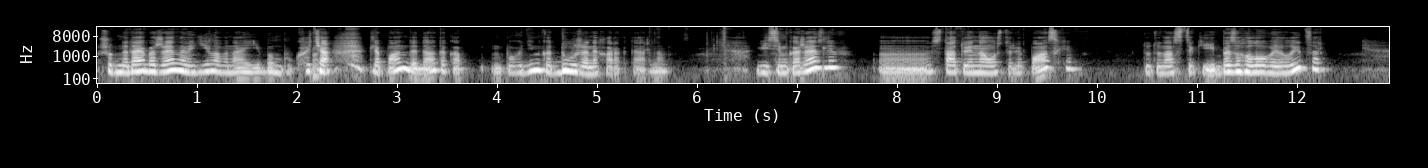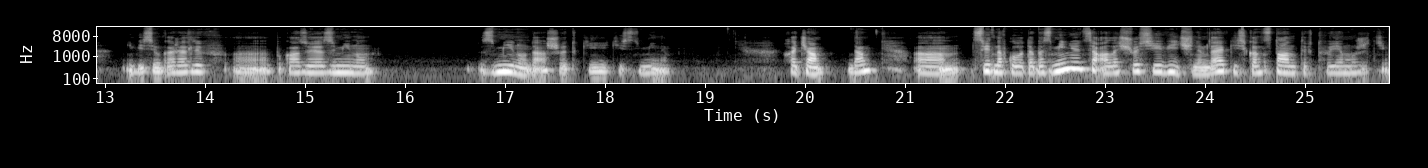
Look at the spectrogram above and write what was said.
щоб, не дай боже, не вона її бамбук. Хоча для панди да, така поведінка дуже нехарактерна. Вісімка жезлів, е, статуї на острові Пасхи. Тут у нас такий безголовий лицар. І вісімка жезлів е, показує зміну. Зміну, да, швидкі якісь зміни. Хоча да, е, світ навколо тебе змінюється, але щось є вічним, да, якісь константи в твоєму житті.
